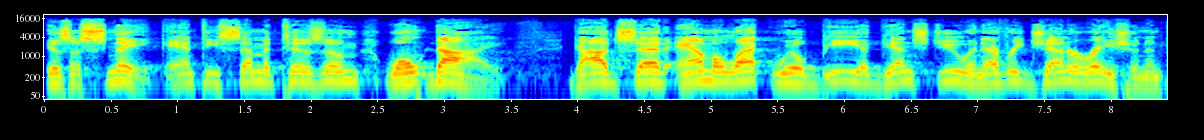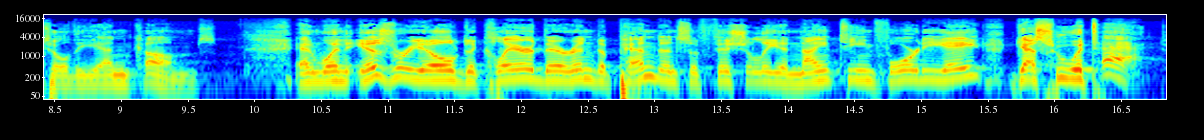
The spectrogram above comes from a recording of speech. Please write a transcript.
is a snake. Anti Semitism won't die. God said, Amalek will be against you in every generation until the end comes. And when Israel declared their independence officially in 1948, guess who attacked?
